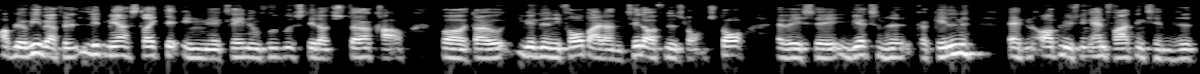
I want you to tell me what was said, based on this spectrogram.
oplever vi i hvert fald lidt mere strikte end øh, klagenævn for udbud stiller større krav, hvor der jo i virkeligheden i forarbejderen til offentlighedsloven står, at hvis øh, en virksomhed gør gældende, at en oplysning er en forretningshemmelighed,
